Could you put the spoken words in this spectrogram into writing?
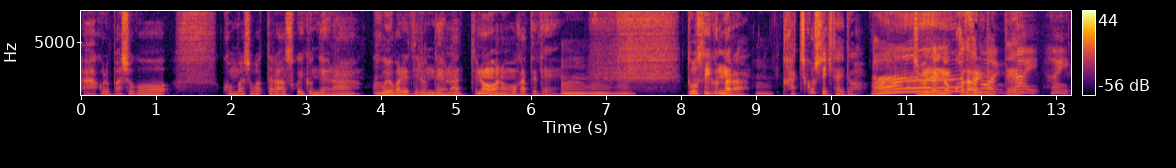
ああこれ場所後今場所終わったらあそこ行くんだよなここ呼ばれてるんだよなっていうのをあの分かってて、うんうんどうせ行くんならうん。勝ち越していきたいと。自分なりのこだわりもあって。はいはい。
